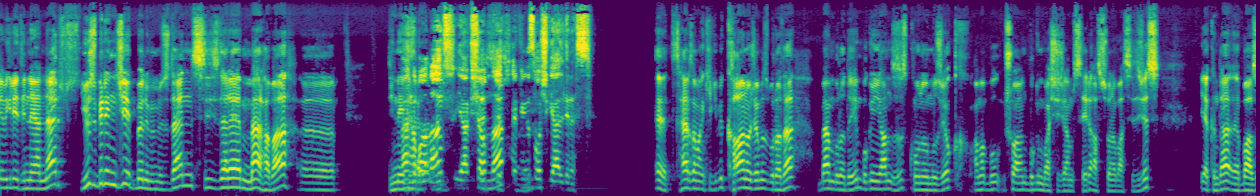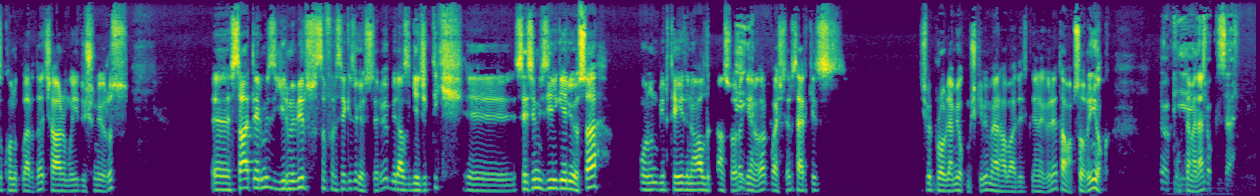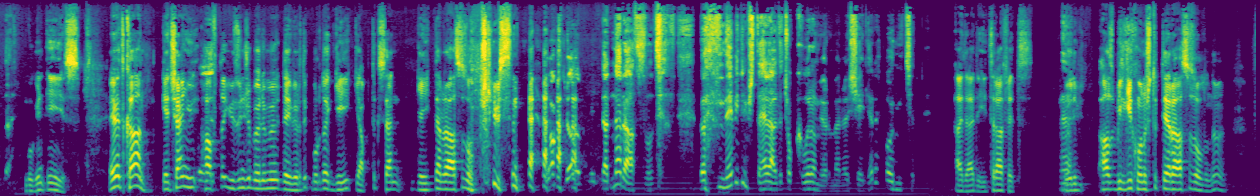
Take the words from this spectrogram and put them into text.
sevgili dinleyenler 101. bölümümüzden sizlere merhaba. Ee. Merhabalar, iyi akşamlar. Hepiniz hoş geldiniz. Evet, her zamanki gibi Kaan hocamız burada. Ben buradayım. Bugün yalnızız, konuğumuz yok. Ama bu şu an bugün başlayacağımız seri az sonra bahsedeceğiz. Yakında e, bazı konukları da çağırmayı düşünüyoruz. E, saatlerimiz 21.08'i gösteriyor. Biraz geciktik. E, sesimiz iyi geliyorsa onun bir teyidini aldıktan sonra genel olarak başlarız. Herkes hiçbir problem yokmuş gibi merhaba dediklerine göre tamam sorun yok. Çok Muhtemelen iyi, çok güzel. Bugün iyiyiz. Evet Kaan, geçen evet. hafta 100. bölümü devirdik. Burada geyik yaptık. Sen geyikten rahatsız olmuş gibisin. Yok canım, ne rahatsız olacağım. Ben ne bileyim işte herhalde çok kıvıramıyorum ben öyle şeyleri. Onun için. Hadi hadi itiraf et. Evet. Böyle az bilgi konuştuk diye rahatsız oldun değil mi?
